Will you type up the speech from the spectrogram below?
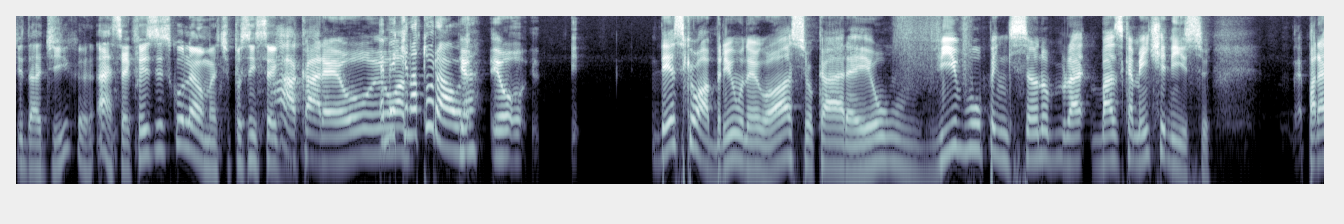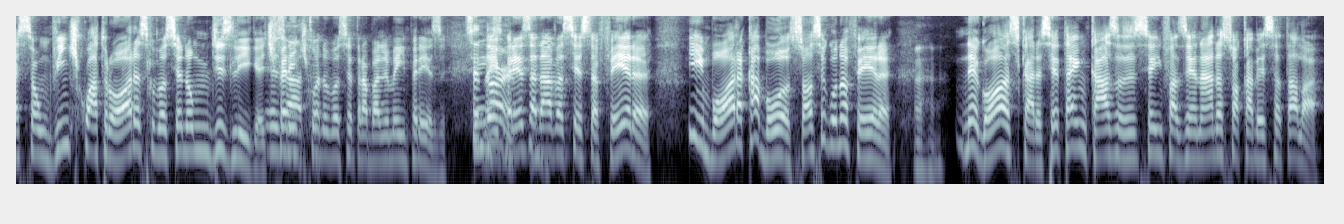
De dar dica? Ah, você que fez isso com o Léo, mas tipo assim, você... Ah, cara, eu. É eu meio que natural, né? Eu, eu- desde que eu abri um negócio, cara, eu vivo pensando basicamente nisso. Parece que são 24 horas que você não desliga. É diferente Exato. quando você trabalha numa empresa. Você a dorme. empresa dava sexta-feira e ia embora, acabou. Só segunda-feira. Negócio, cara, você tá em casa, às vezes sem fazer nada, sua cabeça tá lá.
